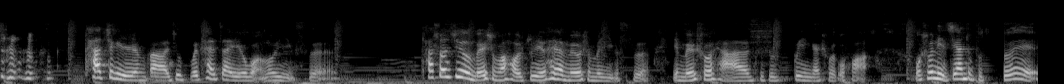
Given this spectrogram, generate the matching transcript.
他这个人吧，就不太在意网络隐私。他说这又没什么好注意，他也没有什么隐私，也没说啥就是不应该说的话。我说你这样就不对。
